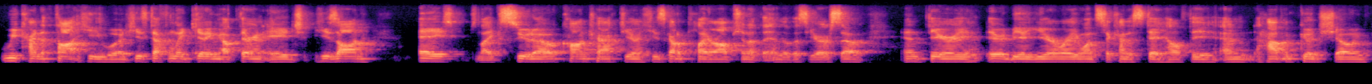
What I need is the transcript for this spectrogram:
we kind of thought he would. He's definitely getting up there in age. He's on a like pseudo contract year. He's got a player option at the end of this year. So in theory, it would be a year where he wants to kind of stay healthy and have a good showing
